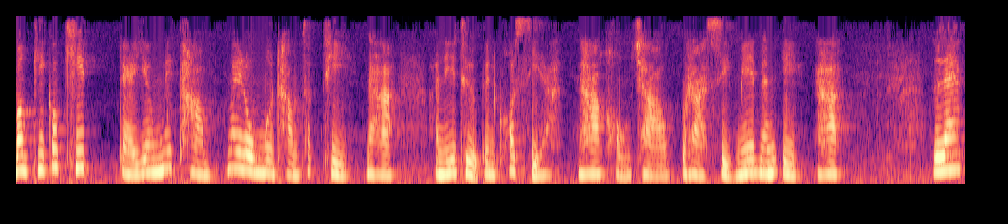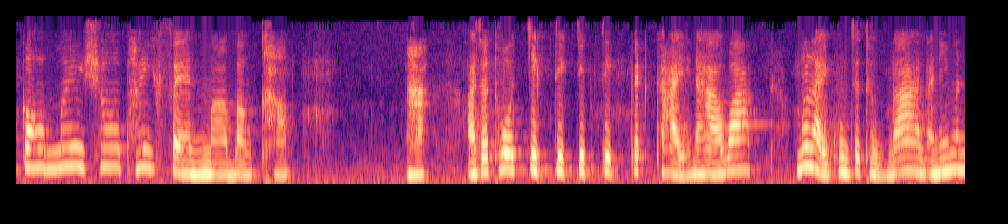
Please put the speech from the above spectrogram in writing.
บางทีก็คิดแต่ยังไม่ทำไม่ลงมือทำสักทีนะคะ อันนี้ถือเป็นข้อเสียนะคะของชาวราศีเมษนั่นเองนะคะ และก็ไม่ชอบให้แฟนมาบังคับ นะคะอาจจะโทรจิกจิกจิกจิกเป็ดไก่นะคะว่าเมื่อไหร่คุณจะถึงบ้าน อันนี้มัน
